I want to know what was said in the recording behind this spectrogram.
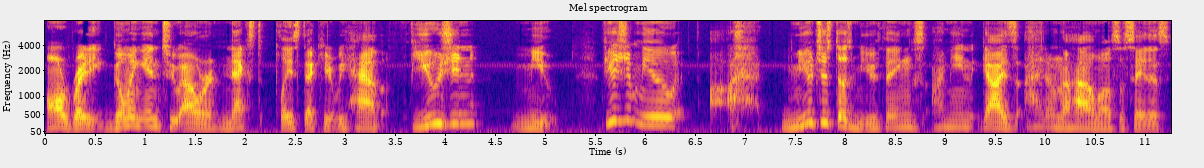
Alrighty, going into our next place deck here, we have Fusion Mew. Fusion Mew, uh, Mew just does Mew things. I mean, guys, I don't know how else to say this.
